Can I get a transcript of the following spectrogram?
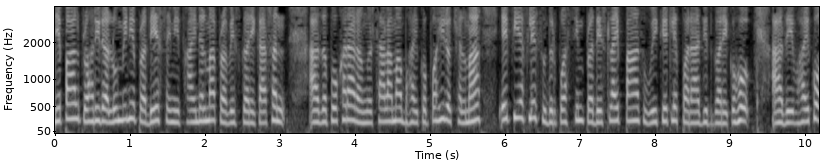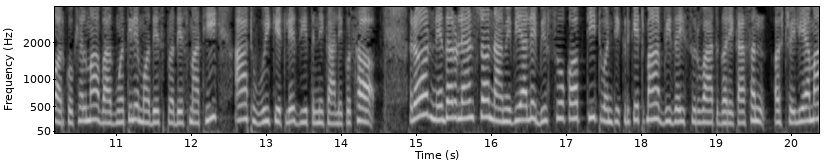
नेपाल प्रहरी र लुम्बिनी प्रदेश सेमी फाइनलमा प्रवेश गरेका छन्। आज पोखरा रंगशालामा भएको पहिलो खेलमा एपीएफले सुदूरपश्चिम प्रदेशलाई पाँच विकेटले पराजित गरेको हो। आजै भएको अर्को खेलमा बागमतीले मध्य प्रदेशमाथि आठ विकेटले जीत निकालेको छ। र नेदरल्याण्ड्स र नामिबियाले विश्वकप टी ट्वेन्टी क्रिकेटमा विजयी शुरूआत गरेका छन्। अस्ट्रेलियामा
